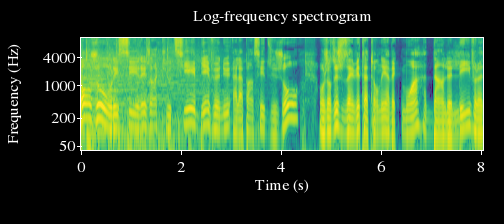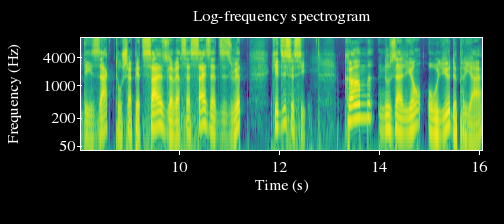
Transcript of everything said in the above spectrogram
Bonjour, ici Régent Cloutier, bienvenue à la pensée du jour. Aujourd'hui, je vous invite à tourner avec moi dans le livre des Actes au chapitre 16, le verset 16 à 18, qui dit ceci. Comme nous allions au lieu de prière,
